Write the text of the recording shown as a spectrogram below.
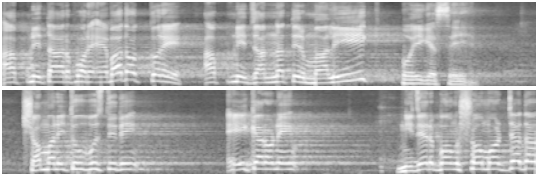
আপনি তারপর এবাদত করে আপনি জান্নাতের মালিক হয়ে গেছেন। সম্মানিত উপস্থিতি, এই কারণে নিজের বংশ মর্যাদা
